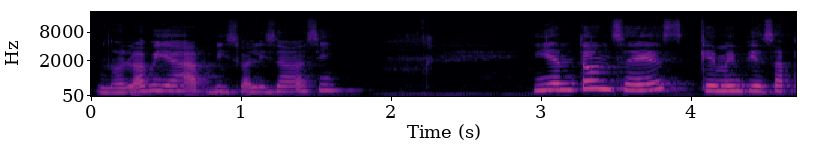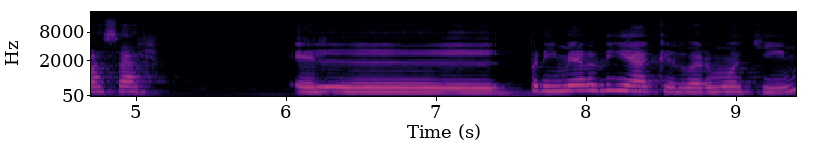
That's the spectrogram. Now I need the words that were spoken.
no lo había visualizado así. Y entonces, ¿qué me empieza a pasar? El primer día que duermo aquí,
